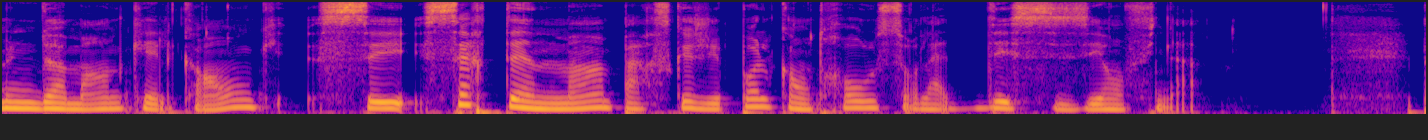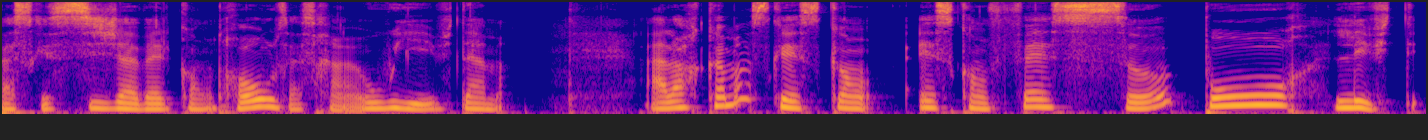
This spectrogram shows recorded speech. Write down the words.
une demande quelconque, c'est certainement parce que je n'ai pas le contrôle sur la décision finale. Parce que si j'avais le contrôle, ça serait un oui, évidemment. Alors, comment est-ce qu'on fait ça pour l'éviter?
